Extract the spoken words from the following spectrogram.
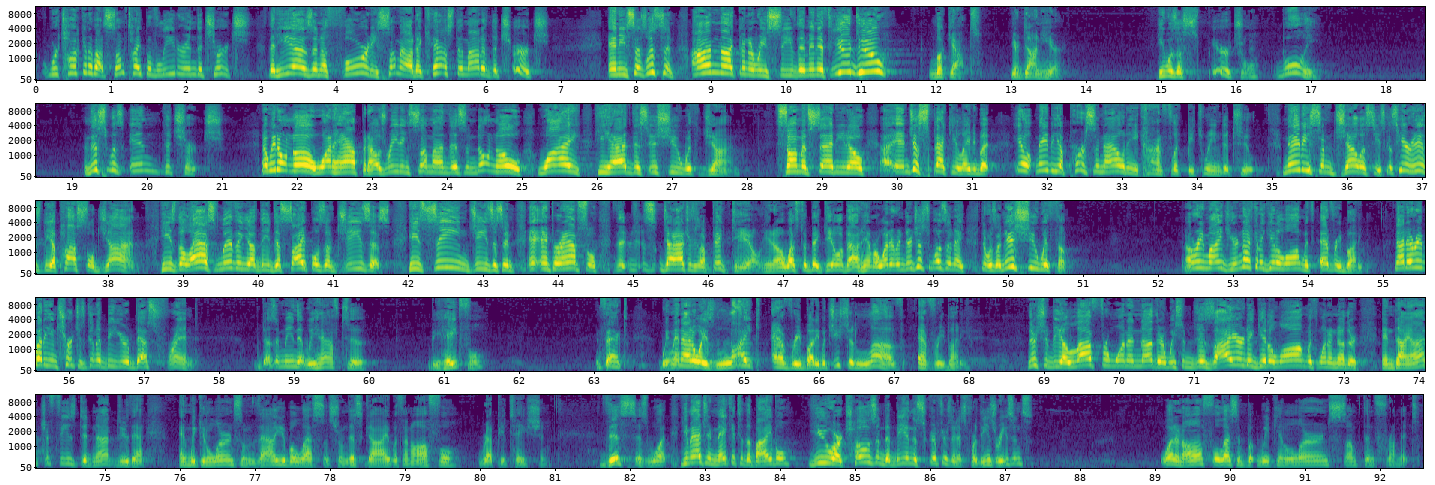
We're talking about some type of leader in the church, that he has an authority somehow to cast them out of the church. And he says, Listen, I'm not going to receive them, and if you do, look out. You're done here. He was a spiritual bully. And this was in the church. Now, we don't know what happened. I was reading some on this and don't know why he had this issue with John. Some have said, you know, uh, and just speculating, but, you know, maybe a personality conflict between the two. Maybe some jealousies, because here is the Apostle John. He's the last living of the disciples of Jesus. He's seen Jesus, and, and, and perhaps well, Diotrephes is a big deal. You know, what's the big deal about him or whatever? And there just wasn't a, there was an issue with them. And I'll remind you, you're not going to get along with everybody. Not everybody in church is going to be your best friend. It doesn't mean that we have to be hateful. In fact, we may not always like everybody, but you should love everybody. There should be a love for one another. We should desire to get along with one another. And Diotrephes did not do that. And we can learn some valuable lessons from this guy with an awful reputation. This is what, you imagine, make it to the Bible. You are chosen to be in the scriptures, and it's for these reasons. What an awful lesson, but we can learn something from it.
